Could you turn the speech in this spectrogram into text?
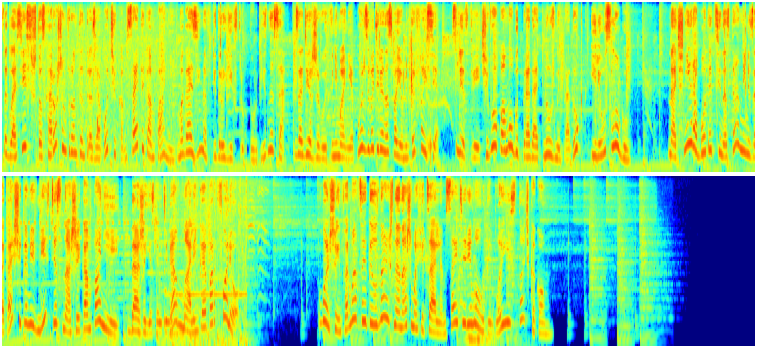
Согласись, что с хорошим фронтенд-разработчиком сайты компаний, магазинов и других структур бизнеса задерживают внимание пользователя на своем интерфейсе, вследствие чего помогут продать нужный продукт или услугу. Начни работать с иностранными заказчиками вместе с нашей компанией, даже если у тебя маленькое портфолио. Больше информации ты узнаешь на нашем официальном сайте remoteemployees.com.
